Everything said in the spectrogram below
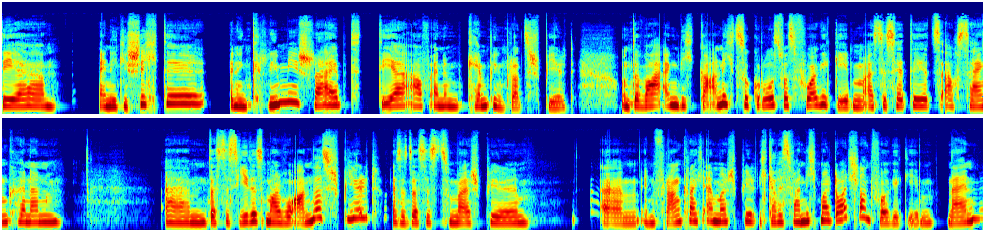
der eine Geschichte, einen Krimi schreibt, der auf einem Campingplatz spielt. Und da war eigentlich gar nicht so groß was vorgegeben. Also es hätte jetzt auch sein können, ähm, dass es jedes Mal woanders spielt. Also dass es zum Beispiel ähm, in Frankreich einmal spielt. Ich glaube, es war nicht mal Deutschland vorgegeben. Nein,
